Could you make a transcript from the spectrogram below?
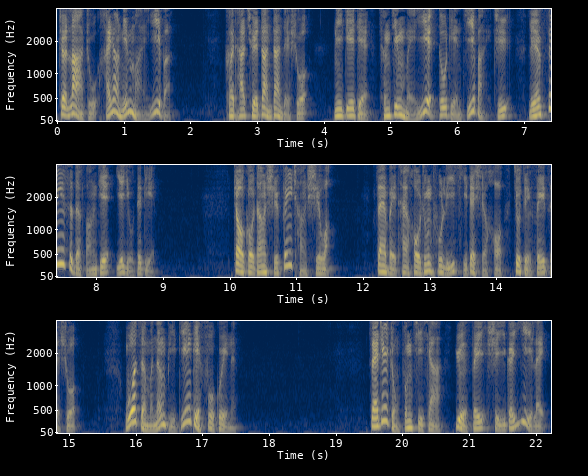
这蜡烛还让您满意吧？”可他却淡淡的说：“你爹爹曾经每夜都点几百支，连妃子的房间也有的点。”赵构当时非常失望。在韦太后中途离席的时候，就对妃子说：“我怎么能比爹爹富贵呢？”在这种风气下，岳飞是一个异类，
